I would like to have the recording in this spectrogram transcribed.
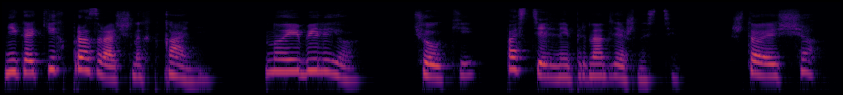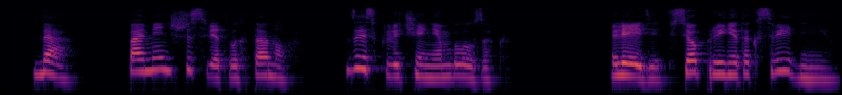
Никаких прозрачных тканей. Ну и белье, чулки, постельные принадлежности. Что еще? Да, поменьше светлых тонов, за исключением блузок. Леди, все принято к сведению.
